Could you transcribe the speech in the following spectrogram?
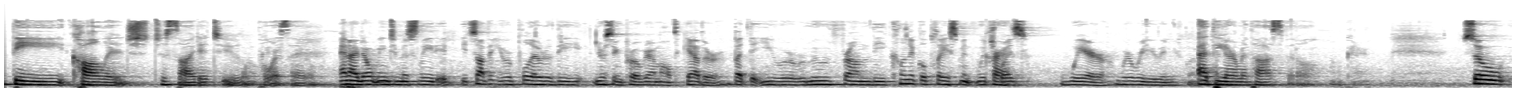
The college decided to pull us out. And I don't mean to mislead, it, it's not that you were pulled out of the nursing program altogether, but that you were removed from the clinical placement, which Correct. was where? Where were you in your clinic? At the Yarmouth Hospital. Okay. So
